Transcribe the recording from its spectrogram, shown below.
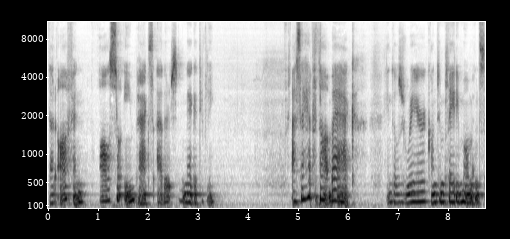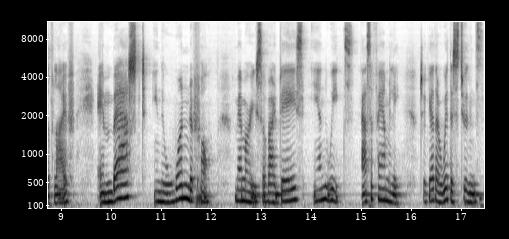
that often also impacts others negatively. As I have thought back in those rare contemplative moments of life and basked in the wonderful memories of our days and weeks as a family, together with the students,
